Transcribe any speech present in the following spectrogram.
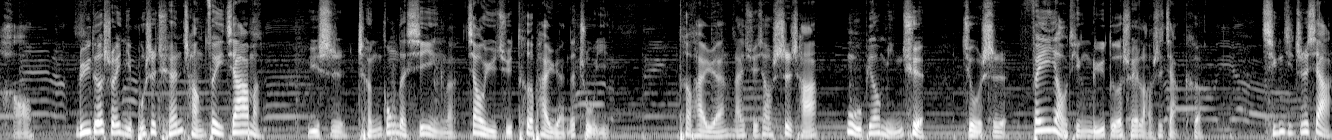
好，驴得水，你不是全场最佳吗？于是成功的吸引了教育局特派员的注意。特派员来学校视察，目标明确，就是非要听驴得水老师讲课。情急之下，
